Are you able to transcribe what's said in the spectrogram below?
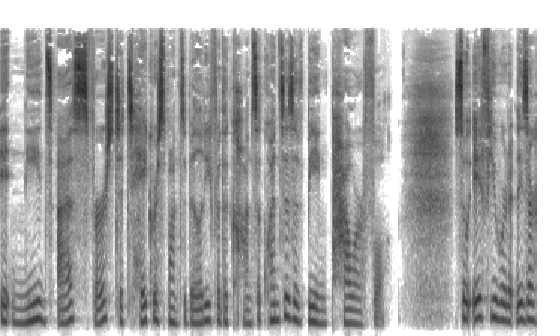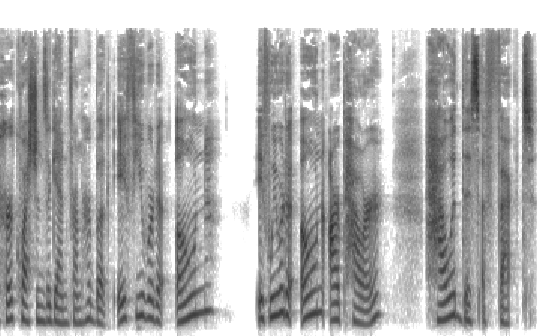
it needs us first to take responsibility for the consequences of being powerful. So, if you were to, these are her questions again from her book. If you were to own, if we were to own our power, how would this affect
